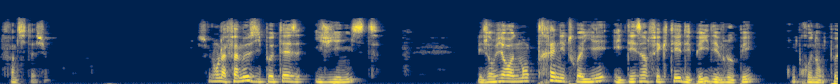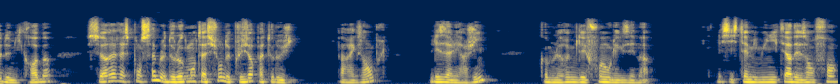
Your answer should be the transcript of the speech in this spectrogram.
Fin citation. Selon la fameuse hypothèse hygiéniste, les environnements très nettoyés et désinfectés des pays développés, comprenant peu de microbes, seraient responsables de l'augmentation de plusieurs pathologies. Par exemple, les allergies, comme le rhume des foins ou l'eczéma, les systèmes immunitaires des enfants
